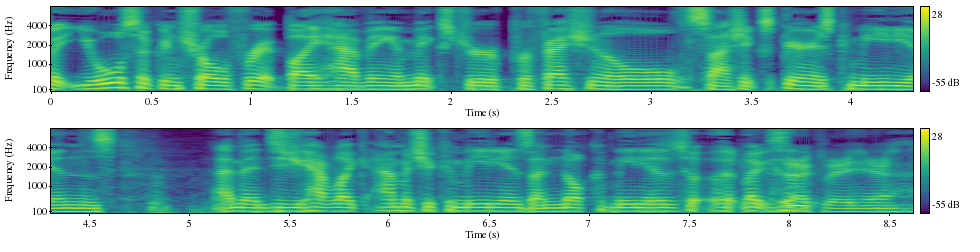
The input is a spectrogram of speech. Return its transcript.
But you also control for it by having a mixture of professional slash experienced comedians, and then did you have like amateur comedians and not comedians? Like who- exactly. Yeah.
